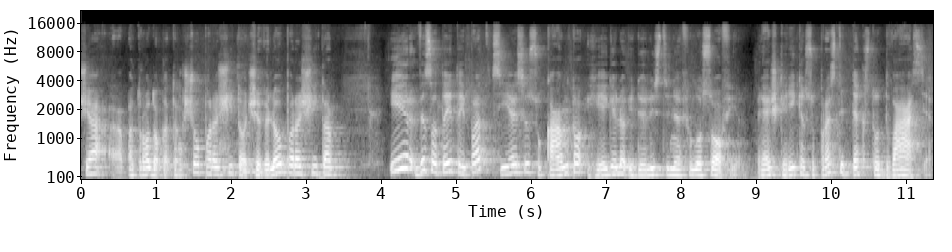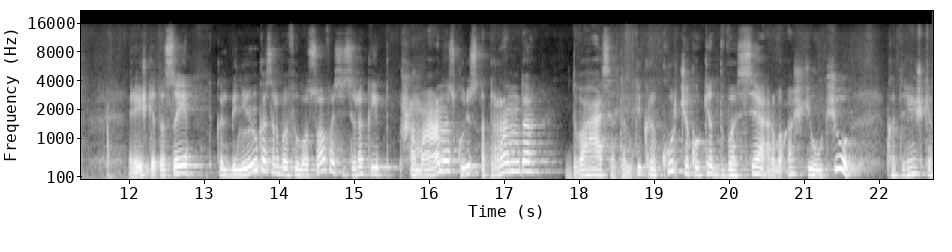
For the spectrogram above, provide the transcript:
čia atrodo, kad anksčiau parašyta, o čia vėliau parašyta. Ir visa tai taip pat siejasi su Kanto Hegelio idealistinė filosofija. Reiškia, reikia suprasti teksto dvasę. Reiškia, tasai kalbininkas arba filosofas jis yra kaip šamanas, kuris atranda dvasę, tam tikrą, kur čia kokia dvasia, arba aš jaučiu, kad reiškia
